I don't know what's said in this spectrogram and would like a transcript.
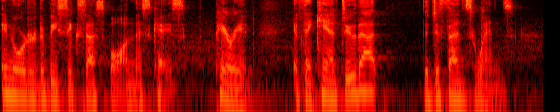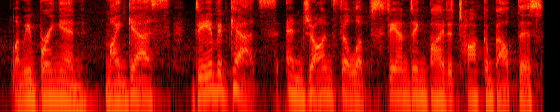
in order to be successful on this case. Period. If they can't do that, the defense wins. Let me bring in my guests, David Katz and John Phillips, standing by to talk about this.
